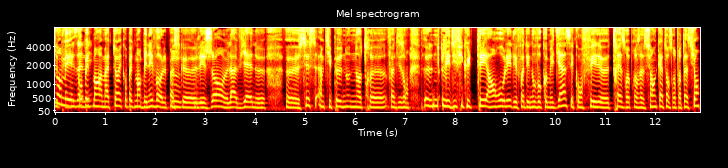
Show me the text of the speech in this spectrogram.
non, mais complètement amateur et complètement bénévole parce Mm, que mm. les gens euh, là viennent. euh, euh, c'est un petit peu no- notre, euh, enfin disons, euh, les difficultés à enrôler des fois des nouveaux comédiens, c'est qu'on fait euh, 13 représentations, 14 représentations.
